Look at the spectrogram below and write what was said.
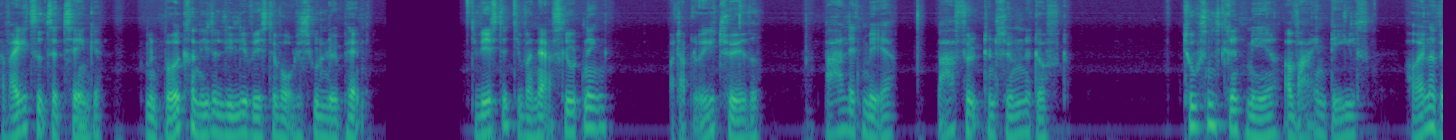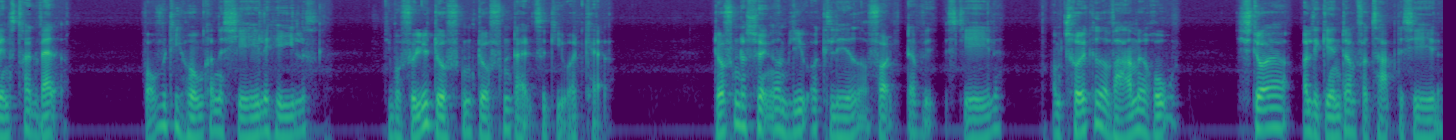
Der var ikke tid til at tænke, men både Granit og Lilje vidste, hvor de skulle løbe hen. De vidste, at de var nær slutningen, og der blev ikke tøvet. Bare lidt mere. Bare følg den syngende duft. Tusind skridt mere, og vejen deles. Højre eller venstre et valg. Hvor vil de hungrende sjæle heles? De må følge duften, duften, der altid giver et kald. Duften, der synger om liv og glæde og folk, der vil stjæle. Om tryghed og varme og ro. Historier og legender om fortabte sjæle.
